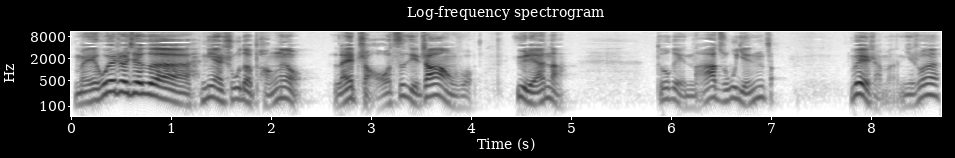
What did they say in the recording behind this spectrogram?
每回这些个念书的朋友来找自己丈夫，玉莲呢，都给拿足银子。为什么？你说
